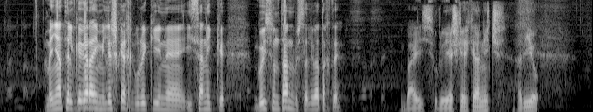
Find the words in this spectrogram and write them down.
Baina telke gara, mileskak gurekin eh, izanik goizuntan, bestali bat arte. Bai, zure eskerrik anitz, adio.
